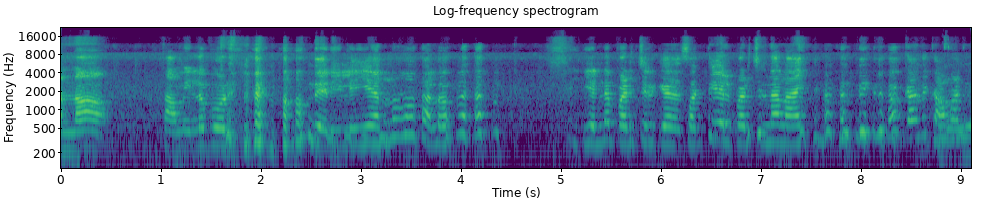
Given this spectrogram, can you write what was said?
அண்ணா தமிழ்ல போடுங்க. தெரியலையே அண்ணா ஹலோ மேம் என்ன படிச்சிருக்க? சக்திவேல் படிச்சிருந்தா நான் உட்காந்து கமெண்ட்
